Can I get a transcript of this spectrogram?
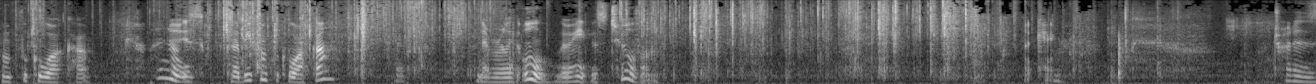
from Fukuoka. I don't know, is Kirby from Fukuoka? I've never really, oh, wait, there's two of them. Okay. Try to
